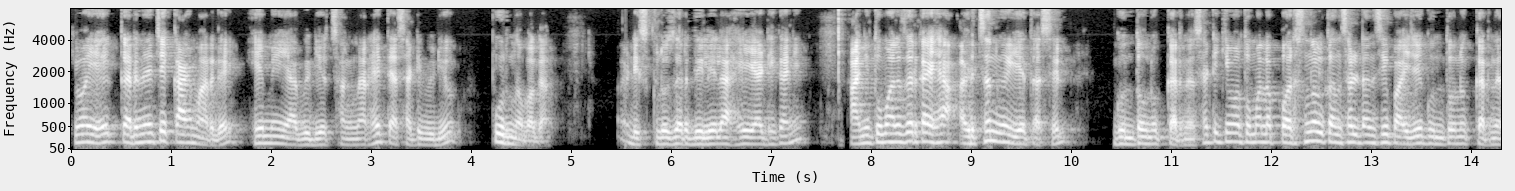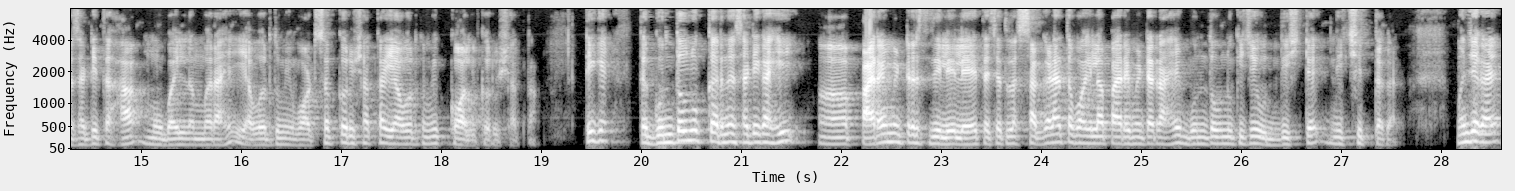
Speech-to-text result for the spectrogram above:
किंवा हे करण्याचे काय मार्ग आहे? हे मी या व्हिडिओत सांगणार आहे. त्यासाठी व्हिडिओ पूर्ण बघा. डिस्क्लोजर दिलेला आहे या ठिकाणी. आणि तुम्हाला जर काही ह्या अडचण येत असेल गुंतवणूक करण्यासाठी किंवा तुम्हाला पर्सनल कन्सल्टन्सी पाहिजे गुंतवणूक करण्यासाठी तर हा मोबाईल नंबर आहे. यावर तुम्ही व्हॉट्सअप करू शकता. यावर तुम्ही कॉल करू शकता. ठीक आहे? तर गुंतवणूक करण्यासाठी काही पॅरामीटर्स दिलेले आहे त्याच्यातला सगळ्यात पहिला पॅरामीटर आहे गुंतवणुकीचे उद्दिष्ट निश्चित करा म्हणजे काय?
